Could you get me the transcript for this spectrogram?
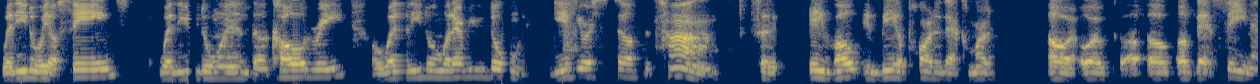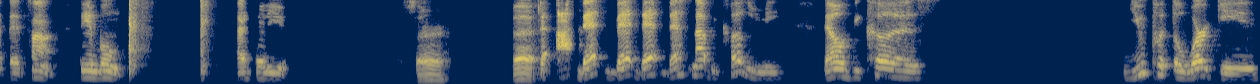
Whether you're doing your scenes, whether you're doing the cold read, or whether you're doing whatever you're doing, give yourself the time to evoke and be a part of that commercial or, or of, of that scene at that time. Then boom, I tell you. Sir. That. That, I, that that that that's not because of me. That was because you put the work in.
